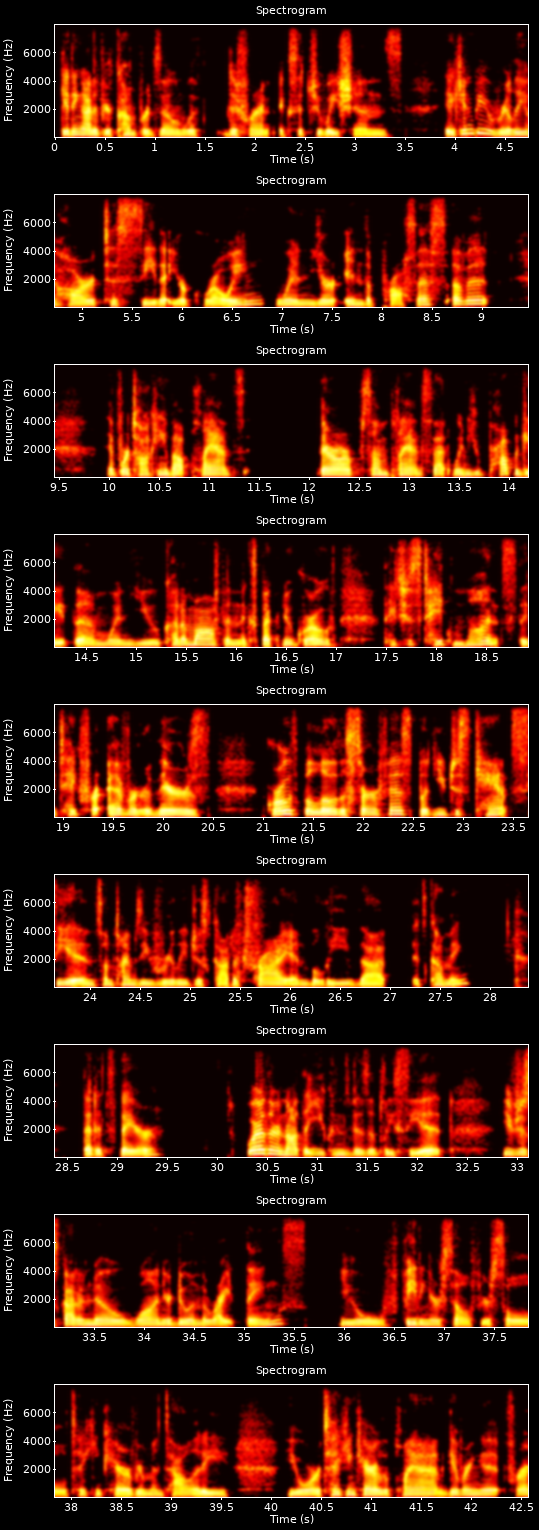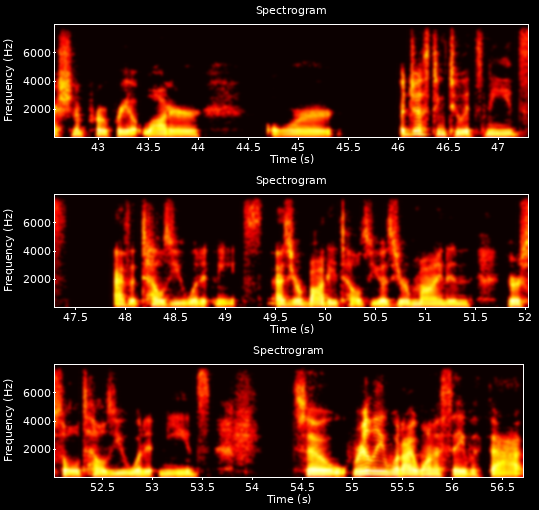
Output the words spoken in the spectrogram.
getting out of your comfort zone with different eh, situations, it can be really hard to see that you're growing when you're in the process of it. If we're talking about plants, there are some plants that when you propagate them, when you cut them off and expect new growth, they just take months. They take forever. There's growth below the surface, but you just can't see it. And sometimes you've really just got to try and believe that it's coming, that it's there. Whether or not that you can visibly see it, you've just got to know one, you're doing the right things. You're feeding yourself, your soul, taking care of your mentality. You're taking care of the plant, giving it fresh and appropriate water, or adjusting to its needs as it tells you what it needs, as your body tells you, as your mind and your soul tells you what it needs. So, really, what I want to say with that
